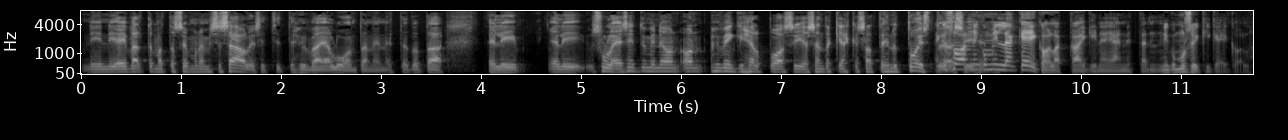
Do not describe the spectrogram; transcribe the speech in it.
niin, niin ei välttämättä ole semmoinen, missä sä olisit sitten hyvä ja luontainen. Että tota, eli, eli sulle esiintyminen on, on hyvinkin helppo asia, sen takia ehkä sä oot tehnyt toistoja eikö se ole siihen. niin kuin millään keikoilla kaikille jännittänyt, niin kuin musiikkikeikoilla?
